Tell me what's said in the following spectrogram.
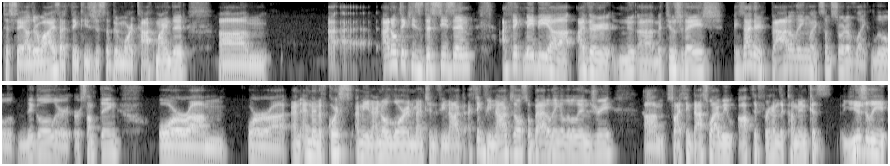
to say otherwise. I think he's just a bit more attack minded. Um, I, I don't think he's this season. I think maybe uh, either uh, Matheus Reis he's either battling like some sort of like little niggle or or something, or um or uh, and and then of course I mean I know Lauren mentioned Vinagre. I think Vinagre's also battling a little injury. Um, so I think that's why we opted for him to come in because usually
